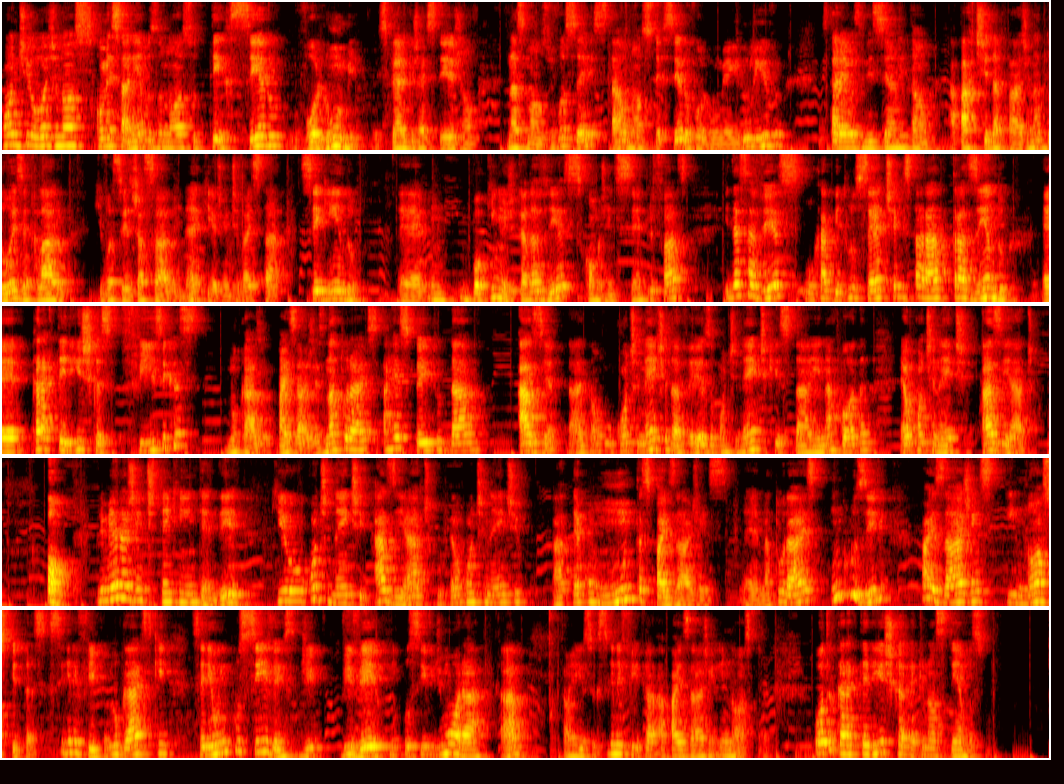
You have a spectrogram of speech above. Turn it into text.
onde hoje nós começaremos o nosso terceiro volume. Eu espero que já estejam nas mãos de vocês, tá? O nosso terceiro volume aí do livro. Estaremos iniciando então a partir da página 2. É claro que vocês já sabem, né, que a gente vai estar seguindo é, um, um pouquinho de cada vez, como a gente sempre faz. E dessa vez, o capítulo 7 ele estará trazendo é, características físicas, no caso, paisagens naturais, a respeito da Ásia. Tá? Então, o continente da vez, o continente que está aí na roda, é o continente asiático. Bom, primeiro a gente tem que entender que o continente asiático é um continente até com muitas paisagens é, naturais, inclusive paisagens inóspitas, que significa lugares que seriam impossíveis de viver, impossível de morar, tá? Então é isso que significa a paisagem inóspita. Outra característica é que nós temos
